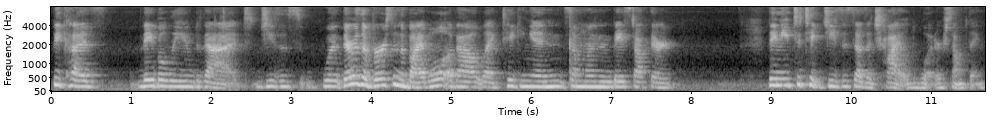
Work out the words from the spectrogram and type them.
because they believed that Jesus was there was a verse in the Bible about like taking in someone based off their they need to take Jesus as a child would or something.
